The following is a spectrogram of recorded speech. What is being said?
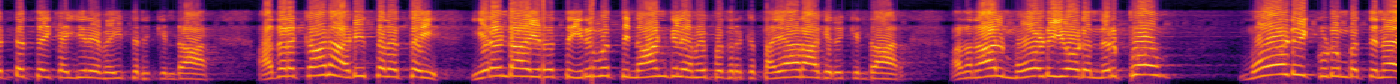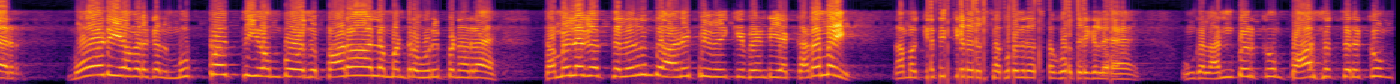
திட்டத்தை கையிலே வைத்திருக்கின்றார். அதற்கான அடித்தளத்தை இரண்டாயிரத்தி இருபத்தி நான்கில் அமைப்பதற்கு தயாராக இருக்கின்றார். அதனால் மோடியோடு நிற்போம். மோடி குடும்பத்தினர் மோடி அவர்கள் முப்பத்தி ஒன்பது பாராளுமன்ற உறுப்பினரை தமிழகத்திலிருந்து அனுப்பி வைக்க வேண்டிய கடமை நமக்கு இருக்கிறது சகோதர சகோதரிகளே. உங்கள் அன்பிற்கும் பாசத்திற்கும்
